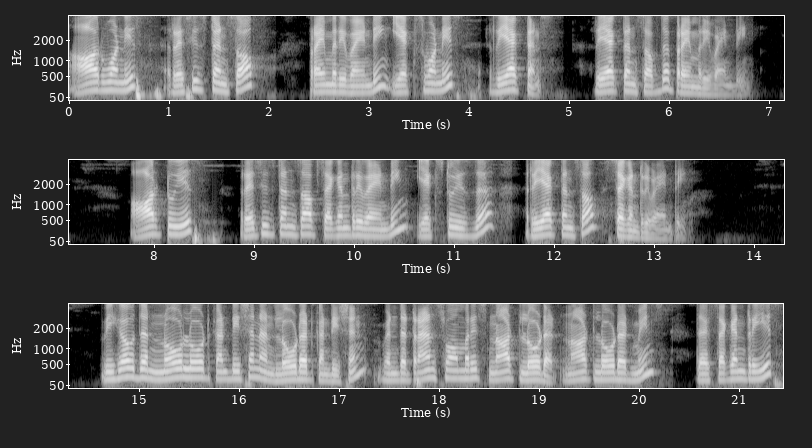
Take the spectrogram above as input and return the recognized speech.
R1 is resistance of primary winding, X1 is reactance, reactance of the primary winding. R2 is resistance of secondary winding, X2 is the reactance of secondary winding. We have the no load condition and loaded condition. When the transformer is not loaded, not loaded means the secondary is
